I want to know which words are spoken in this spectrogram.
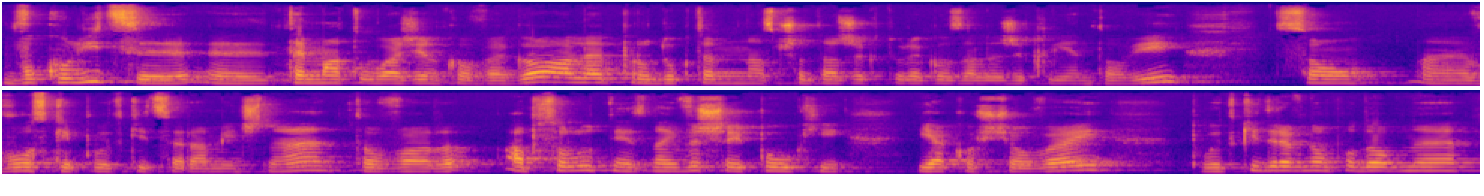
w okolicy y, tematu łazienkowego, ale produktem na sprzedaży, którego zależy klientowi, są e, włoskie płytki ceramiczne, towar absolutnie z najwyższej półki jakościowej, płytki drewnopodobne,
